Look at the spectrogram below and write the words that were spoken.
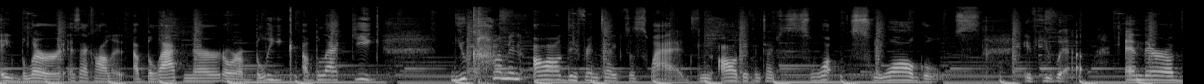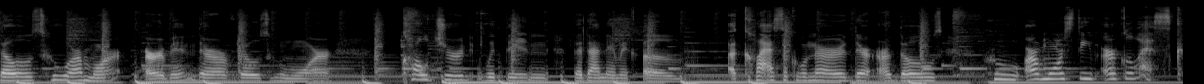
a blerd, as I call it, a black nerd or a bleak, a black geek, you come in all different types of swags and all different types of sw- swoggles, if you will. And there are those who are more urban, there are those who are more cultured within the dynamic of a classical nerd, there are those who are more Steve Urkel esque.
